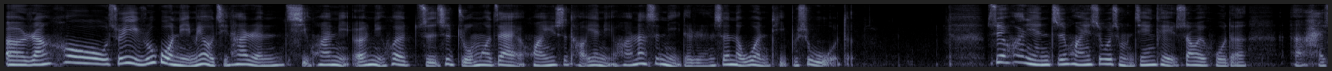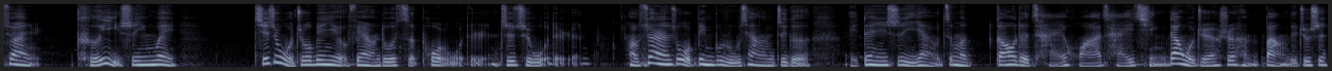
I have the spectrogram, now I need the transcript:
呃，然后，所以如果你没有其他人喜欢你，而你会只是琢磨在黄医师讨厌你的话，那是你的人生的问题，不是我的。所以换言之，黄医师为什么今天可以稍微活得呃还算可以，是因为其实我周边也有非常多 support 我的人，支持我的人。好，虽然说我并不如像这个诶邓医师一样有这么。高的才华才情，但我觉得是很棒的。就是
